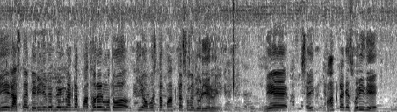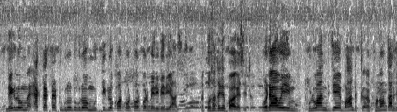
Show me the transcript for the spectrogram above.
এই রাস্তায় পেরিয়ে যেতে দেখলাম একটা পাথরের মতো কি অবস্থা পাঁকটার সঙ্গে জড়িয়ে রয়েছে। দিয়ে সেই পাঁকটাকে সরিয়ে দিয়ে দেখলুম একটা একটা টুকরো টুকরো মূর্তিগুলো পরপর পরপর বেরিয়ে বেরিয়ে আসছে। মানে কোথা থেকে পাওয়া গেছে এটা? ওটা ওই ফুলবাঁধ যে বাঁধ খনন কার্য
